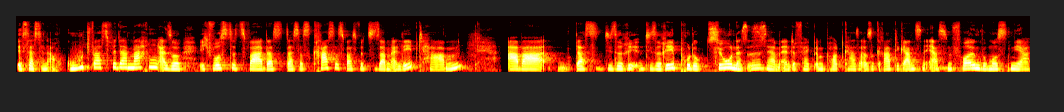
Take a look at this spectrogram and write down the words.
ist das denn auch gut, was wir da machen? Also ich wusste zwar, dass, dass das krass ist, was wir zusammen erlebt haben, Aber dass diese, Re diese Reproduktion, das ist es ja im Endeffekt im Podcast, also gerade die ganzen ersten Folgen, wir mussten ja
